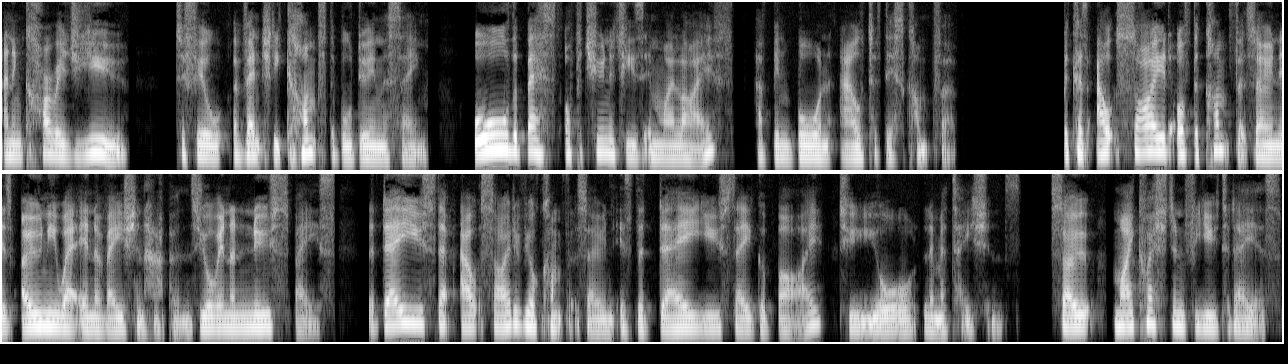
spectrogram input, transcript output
and encourage you to feel eventually comfortable doing the same. All the best opportunities in my life have been born out of discomfort because outside of the comfort zone is only where innovation happens. You're in a new space. The day you step outside of your comfort zone is the day you say goodbye to your limitations. So, my question for you today is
